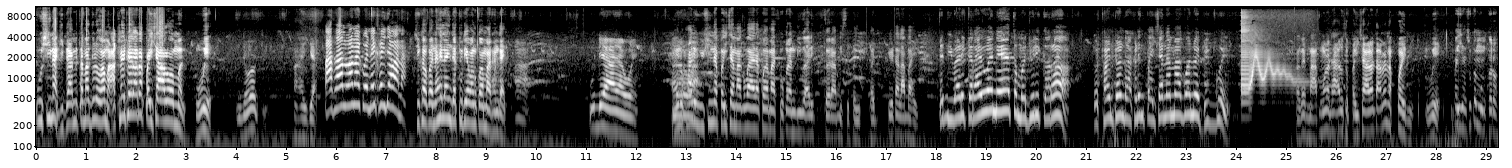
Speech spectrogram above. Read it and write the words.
ઉછી ના કીધા અમે તમારા જોડે આમ હાથ નહીં ફેલાતા પૈસા આલો અમન. ઉએ જો આઈ ગયા. પાછા હાલવાના કોઈ નહીં ખાઈ જવાના? શીખા કોઈ નહીં લઈને જતું રહેવાનું કોઈ અમારે હંગાય. હા. ઉડ્યા આયા હોય. અમે ખાલી ઉછીના પૈસા માગવા આવ્યા કોઈ અમારા છોકરાને દિવાળી કરાવી છે પેટા લાંબા હે. તે દિવાળી કરાવી હોય ને તો મજૂરી કરો. તો ઠંડ ઠંડ રાખડીને પૈસા ના માગવાનું હોય ભીગ ગોઈ. હવે માપ મોડો ઠારું છે પૈસા આલો તારે ને કોઈ નહીં. ઉએ પૈસા શું કેમ કરો?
